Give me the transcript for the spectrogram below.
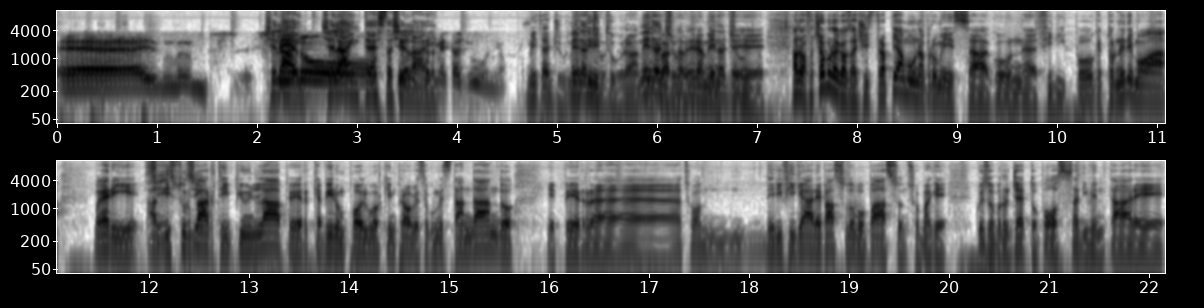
Eh, ce, l'hai, ce l'hai in testa, ce l'hai. per metà giugno. Metà giugno, metà addirittura. Metà guarda, giugno, veramente... Metà allora, facciamo una cosa, ci strappiamo una promessa con Filippo, che torneremo a magari a sì, disturbarti sì. più in là per capire un po' il work in progress, come sta andando e per eh, insomma, verificare passo dopo passo insomma, che questo progetto possa diventare,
